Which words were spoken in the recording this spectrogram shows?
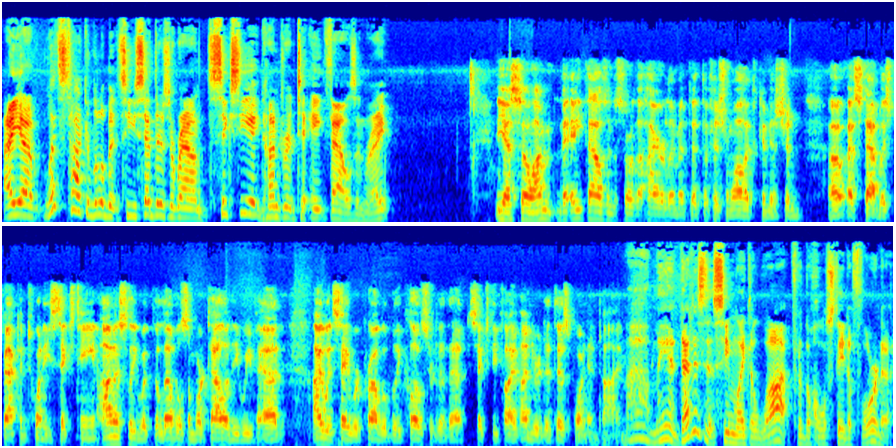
I uh, let's talk a little bit. So you said there's around 6,800 to 8,000, right? Yeah. So I'm the 8,000 is sort of the higher limit that the Fish and Wildlife Commission uh, established back in 2016. Honestly, with the levels of mortality we've had, I would say we're probably closer to that 6,500 at this point in time. Oh, man, that doesn't seem like a lot for the whole state of Florida.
